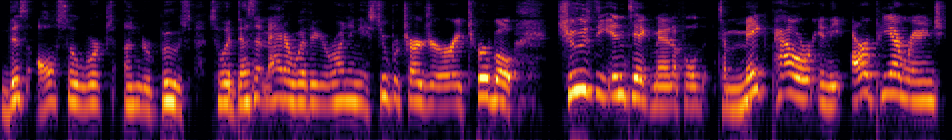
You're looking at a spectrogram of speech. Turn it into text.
this also works under boost. So it doesn't matter whether you're running a supercharger or a turbo. Choose the intake manifold to make power in the RPM range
